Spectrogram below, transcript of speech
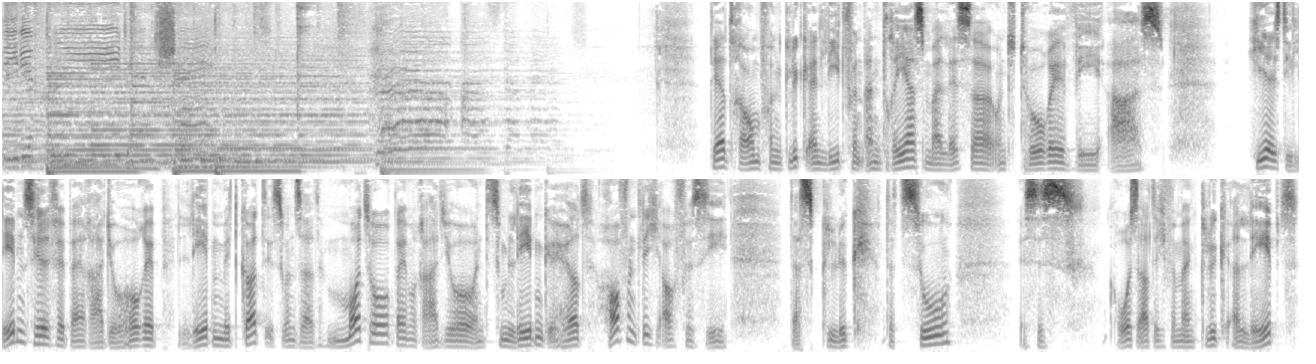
die dir fliegt Der Traum von Glück, ein Lied von Andreas Malessa und Tore W. Aas. Hier ist die Lebenshilfe bei Radio Horeb. Leben mit Gott ist unser Motto beim Radio und zum Leben gehört hoffentlich auch für Sie das Glück dazu. Es ist großartig, wenn man Glück erlebt.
